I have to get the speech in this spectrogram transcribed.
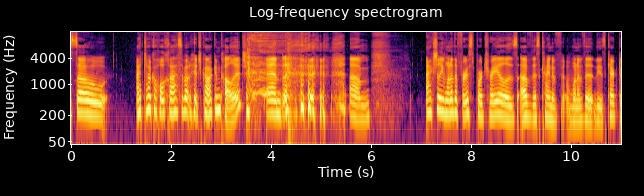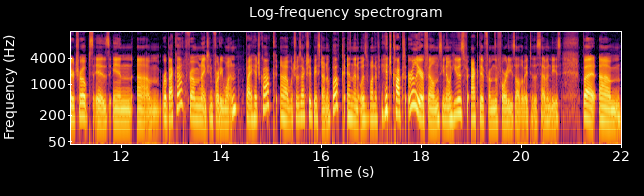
So I took a whole class about Hitchcock in college, and um, actually, one of the first portrayals of this kind of one of the these character tropes is in um, Rebecca from 1941 by Hitchcock, uh, which was actually based on a book, and then it was one of Hitchcock's earlier films. You know, he was active from the 40s all the way to the 70s, but um,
